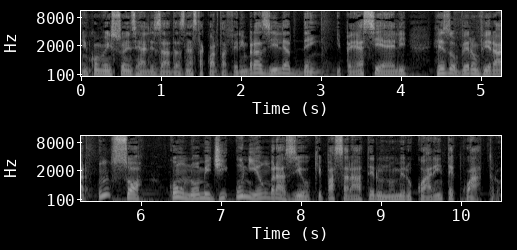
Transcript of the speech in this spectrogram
Em convenções realizadas nesta quarta-feira em Brasília, DEM e PSL resolveram virar um só, com o nome de União Brasil, que passará a ter o número 44.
